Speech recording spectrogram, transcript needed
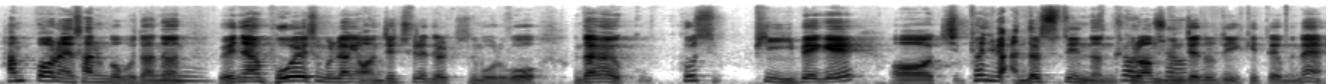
한 번에 사는 것보다는 음. 왜냐하면 보호해수 물량이 언제 출해될지도 모르고 그다음에 코 스피 200에 어, 지- 편입이 안 될 수도 있는 그런 그렇죠. 문제들도 있기 때문에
